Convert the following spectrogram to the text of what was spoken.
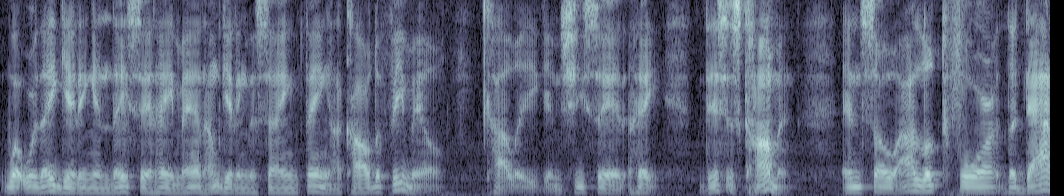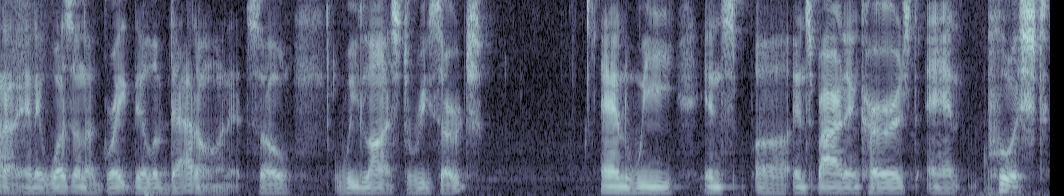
what were they getting, and they said, "Hey, man, I'm getting the same thing." I called a female colleague, and she said, "Hey, this is common." And so I looked for the data, and it wasn't a great deal of data on it. So we launched research and we ins uh, inspired, encouraged, and pushed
